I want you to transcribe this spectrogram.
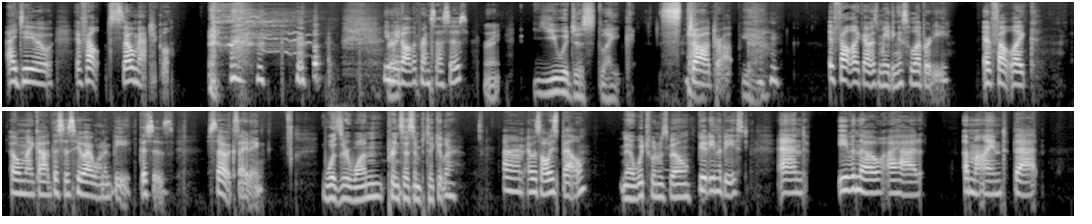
I do. It felt so magical. you Right. meet all the princesses. Right. You would just like stop. Jaw drop. Yeah. It felt like I was meeting a celebrity. It felt like, oh my God, this is who I want to be. This is so exciting. Was there one princess in particular? Um, it was always Belle, Now, which one was Belle? Beauty and the Beast. And even though I had a mind that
